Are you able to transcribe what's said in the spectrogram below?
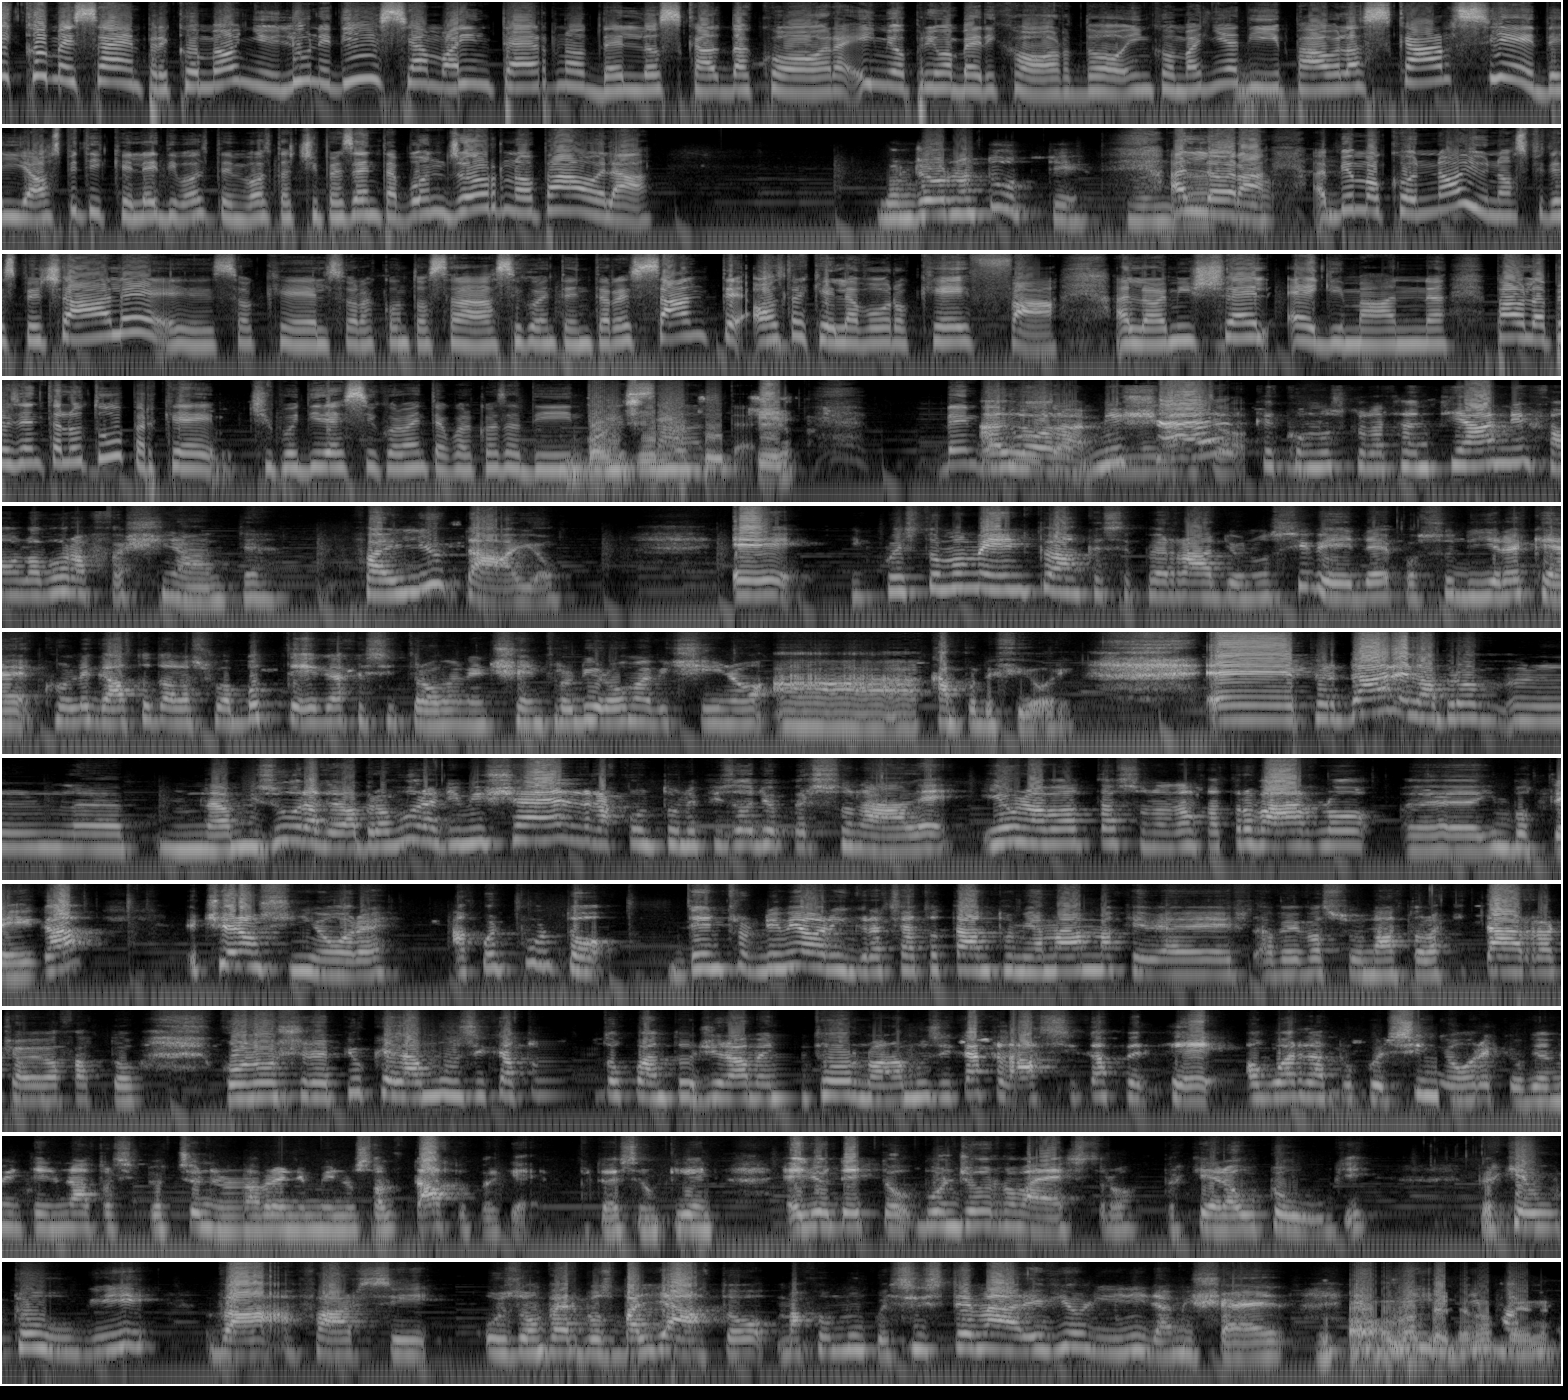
E come sempre, come ogni lunedì, siamo all'interno dello Scaldacuore, il mio primo bel ricordo, in compagnia di Paola Scarsi e degli ospiti che lei di volta in volta ci presenta. Buongiorno Paola. Buongiorno a tutti. Buongiorno. Allora, abbiamo con noi un ospite speciale e so che il suo racconto sarà sicuramente interessante, oltre che il lavoro che fa. Allora, Michelle Eghiman. Paola, presentalo tu perché ci puoi dire sicuramente qualcosa di interessante. Buongiorno a tutti. Benvenuto. Allora, Michelle, che conosco da tanti anni, fa un lavoro affascinante, fa il liutaio e in questo momento, anche se per radio non si vede, posso dire che è collegato dalla sua bottega che si trova nel centro di Roma, vicino a Campo dei Fiori. E per dare la, bro- la misura della bravura di Michel, racconto un episodio personale. Io una volta sono andata a trovarlo eh, in bottega e c'era un signore a quel punto dentro di me ho ringraziato tanto mia mamma che eh, aveva suonato la chitarra, ci aveva fatto conoscere più che la musica tutto quanto girava intorno alla musica classica perché ho guardato quel signore che ovviamente in un'altra situazione non avrei nemmeno salutato perché poteva essere un cliente e gli ho detto buongiorno maestro perché era Uto Ughi perché Uto Ughi va a farsi uso un verbo sbagliato, ma comunque sistemare i violini da Michel. Oh, va bene, va bene.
